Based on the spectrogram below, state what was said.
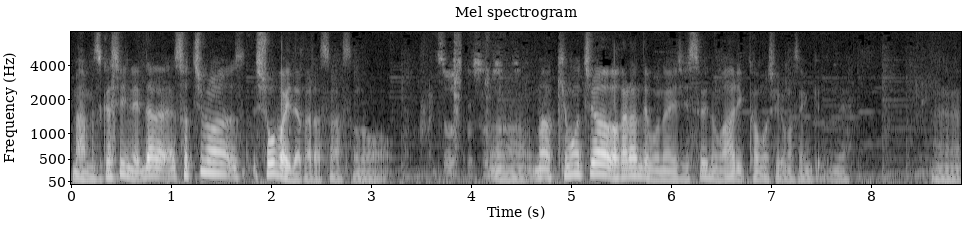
まあ難しいね。だからそっちも商売だからさその、そうそうそううそう。ん、まあ気持ちはわからんでもないしそういうのもありかもしれませんけどね、うん、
